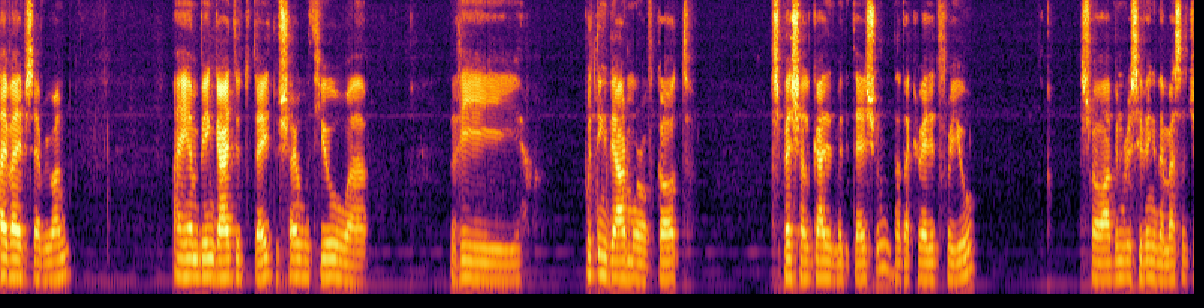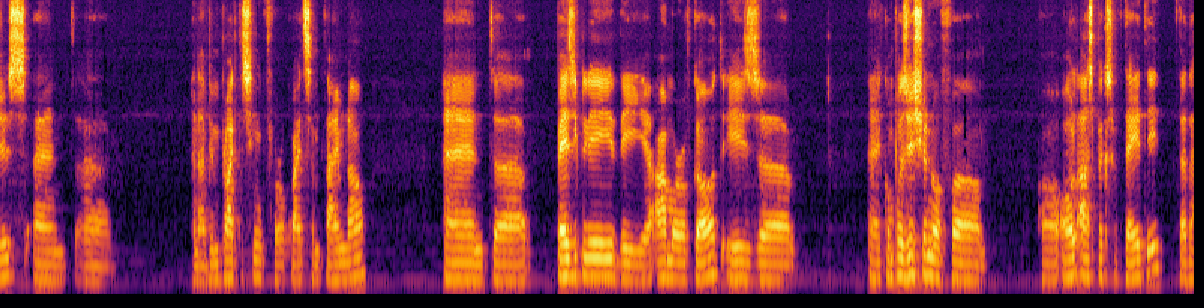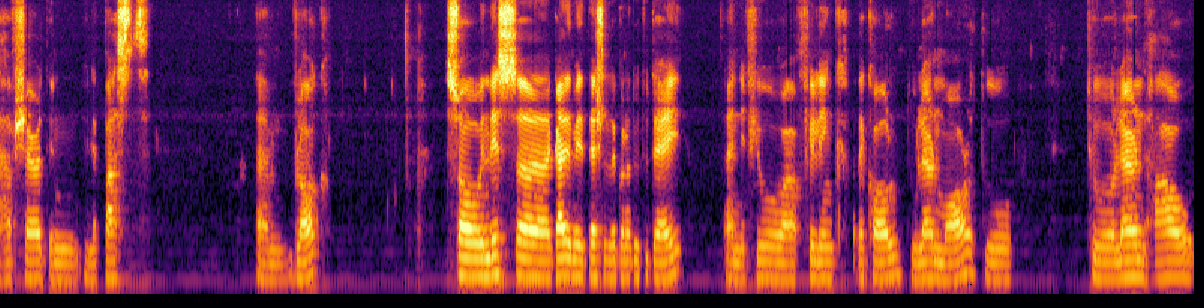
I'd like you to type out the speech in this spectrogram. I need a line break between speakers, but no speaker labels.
Hi Vibes everyone. I am being guided today to share with you uh, the Putting the Armor of God special guided meditation that I created for you. So I've been receiving the messages and uh, and I've been practicing for quite some time now. And uh, basically the armor of God is uh, a composition of uh, all aspects of deity that I have shared in, in a past um, blog. So in this uh, guided meditation that we're going to do today, and if you are feeling the call to learn more, to to learn how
